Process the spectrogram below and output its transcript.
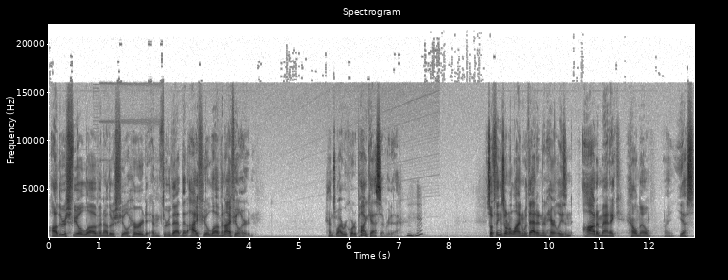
others feel love and others feel heard, and through that, that I feel love and I feel heard. Hence why I record a podcast every day. Mm-hmm. So if things don't align with that, it inherently is an automatic hell no. Right? Yes,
